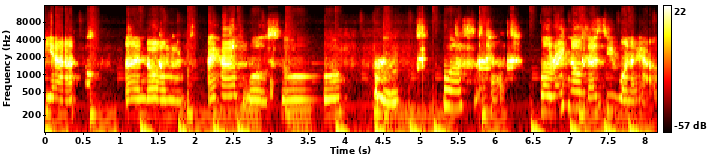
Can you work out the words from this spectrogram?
Yeah, and um, I have also. Hmm, who else I have? Well, right now that's the one I have,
